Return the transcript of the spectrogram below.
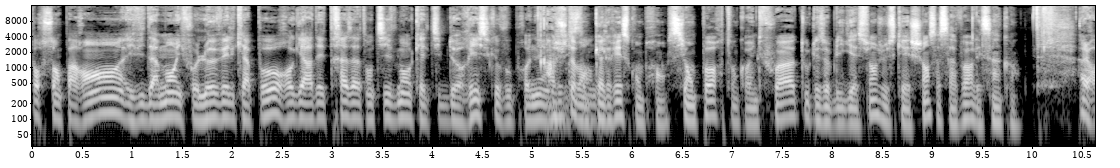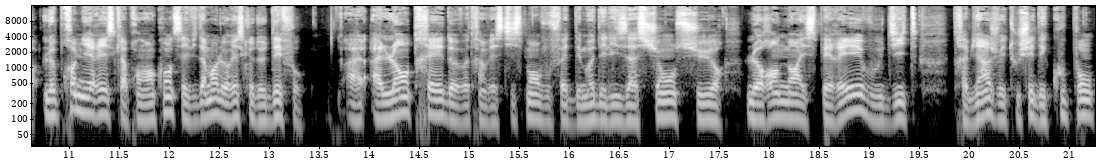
7% par an. Évidemment, il faut lever le capot, regarder très attentivement quel type de risque vous prenez. Ah justement, quel risque on prend? Si on porte, encore une fois, toutes les obligations jusqu'à échéance, à savoir les 5 ans. Alors, le premier risque à prendre en compte, c'est évidemment le risque de défaut. À, l'entrée de votre investissement, vous faites des modélisations sur le rendement espéré. Vous dites très bien, je vais toucher des coupons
